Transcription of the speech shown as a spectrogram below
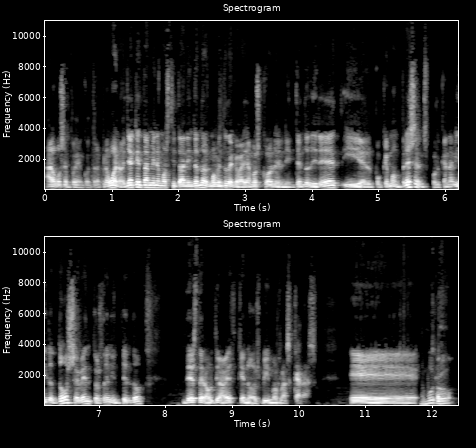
algo se puede encontrar. Pero bueno, ya que también hemos citado a Nintendo, es momento de que vayamos con el Nintendo Direct y el Pokémon Presents, porque han habido dos eventos de Nintendo desde la última vez que nos vimos las caras. Eh, ojo,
